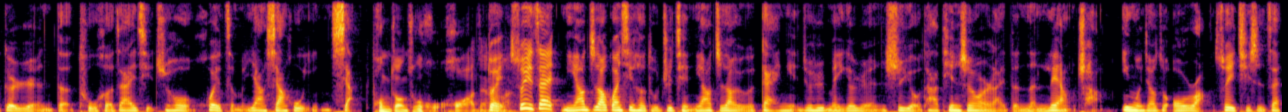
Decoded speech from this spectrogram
个人的图合在一起之后会怎么样相互影响，碰撞出火花这样。对，所以在你要知道关系合图之前，你要知道有个概念，就是每个人是有他天生而来的能量场。英文叫做 aura，所以其实，在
